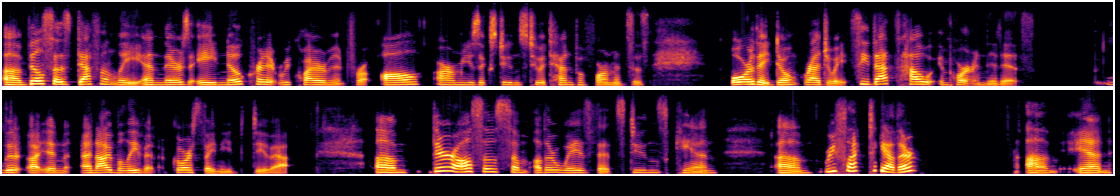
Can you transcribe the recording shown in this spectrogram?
Uh, Bill says definitely, and there's a no credit requirement for all our music students to attend performances or they don't graduate. See, that's how important it is. Uh, and, and I believe it. Of course they need to do that. Um, there are also some other ways that students can um, reflect together um, and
